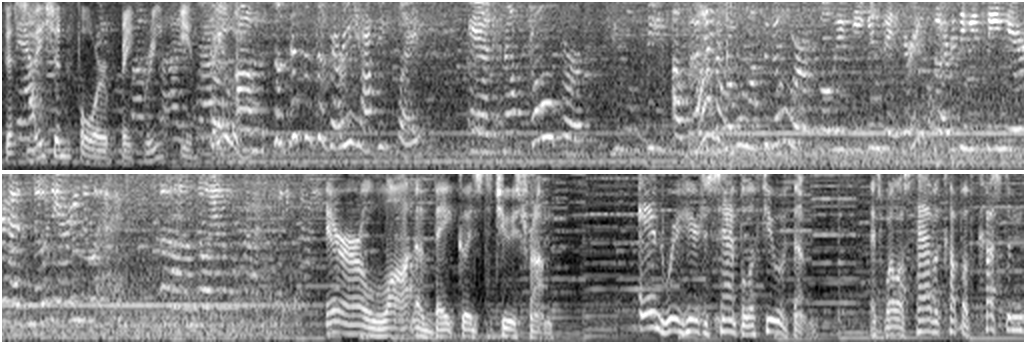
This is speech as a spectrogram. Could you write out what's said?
destination for bakery in Salem. Um, so this is a very happy place, and in October you will see a That's line a of couple months ago. We're a fully vegan bakery, so everything you see here has no dairy, no eggs, um, no animal products of any kind. There are a lot of baked goods to choose from, and we're here to sample a few of them, as well as have a cup of custom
